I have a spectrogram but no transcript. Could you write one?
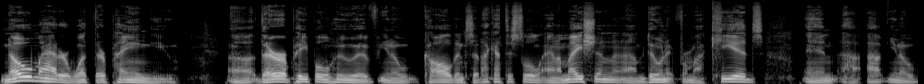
No matter what they're paying you uh, there are people who have, you know, called and said, "I got this little animation, and I'm doing it for my kids, and I, I, you know,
